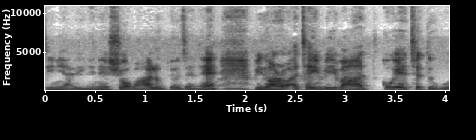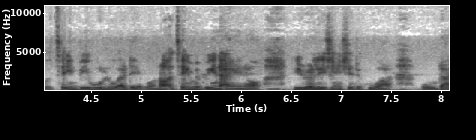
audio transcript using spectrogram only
ကြီးနေရလေးနည်းနည်းလျှော့ပါလို့ပြောချင်တယ်ပြီးတော့အချိန်ပေးပါကိုယ့်ရဲ့ချစ်သူကိုအချိန်ပေးဖို့လိုအပ်တယ်ပေါ့နော်အချိန်မပေးနိုင်ရင်တော့ဒီ relationship တခုကဟိုဒါ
